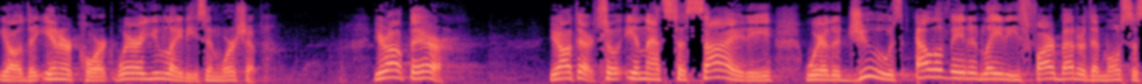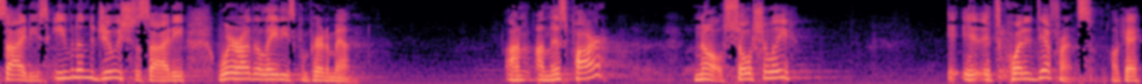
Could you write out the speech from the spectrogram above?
you know, the inner court, where are you ladies in worship? You're out there. You're out there. So, in that society where the Jews elevated ladies far better than most societies, even in the Jewish society, where are the ladies compared to men? On, on this par? No, socially, it's quite a difference. Okay?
